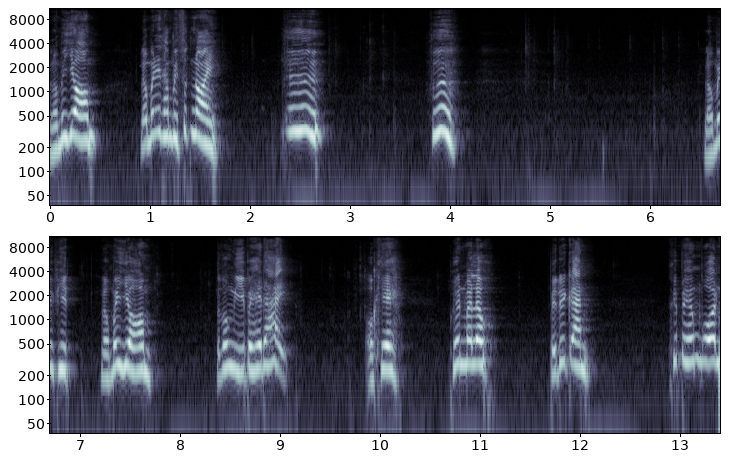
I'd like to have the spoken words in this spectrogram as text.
เราไม่ยอม เราไม่ได้ทำผิดสักหน่อย เออเออเราไม่ผิด เราไม่ยอม เราต้องหนีไปให้ได้ โอเค เพื่อนมาเร็ว ไปด้วยกัน ขึ้นไปข้างบน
